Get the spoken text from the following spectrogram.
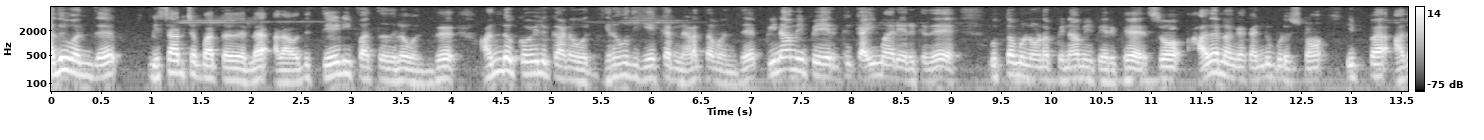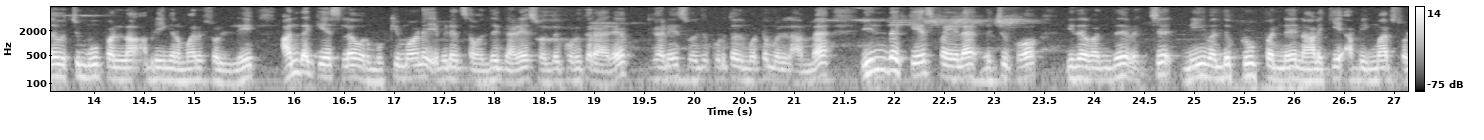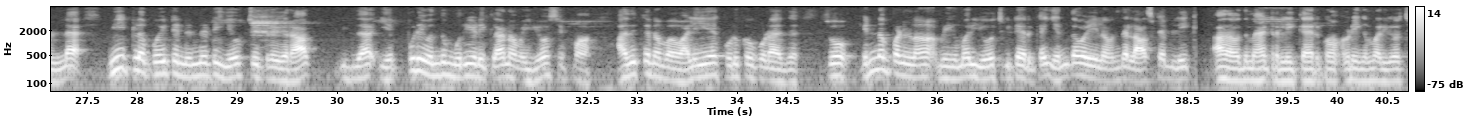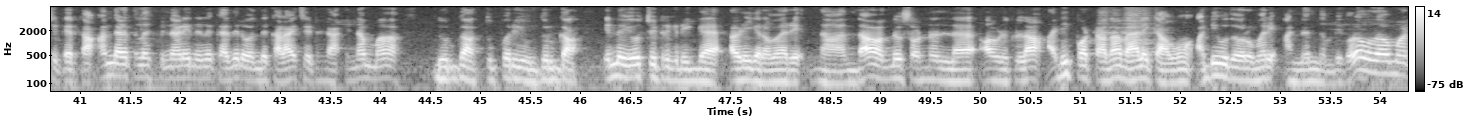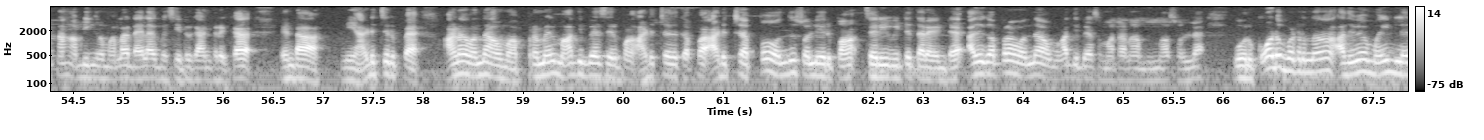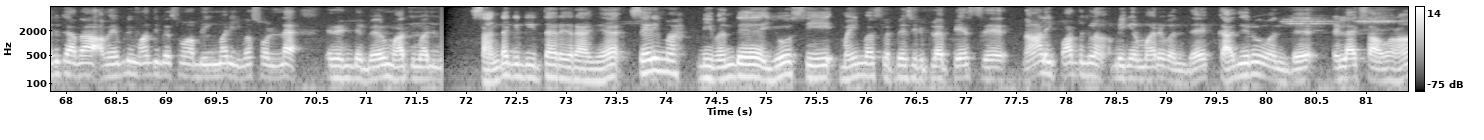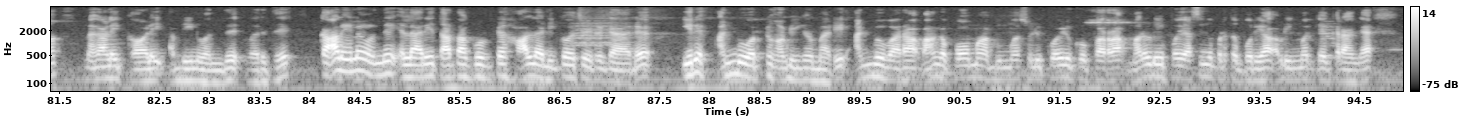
அது வந்து விசாரிச்சு பார்த்ததுல அதாவது தேடி பார்த்ததில் வந்து அந்த கோயிலுக்கான ஒரு இருபது ஏக்கர் நிலத்தை வந்து பினாமி பெயருக்கு கைமாறி இருக்குது. உத்தமனோட பினாமி பேருக்கு ஸோ அதை நாங்கள் கண்டுபிடிச்சிட்டோம். இப்போ அதை வச்சு மூவ் பண்ணலாம் அப்படிங்கிற மாதிரி சொல்லி அந்த கேஸில் ஒரு முக்கியமான எவிடன்ஸை வந்து கணேஷ் வந்து கொடுக்குறாரு. கணேஷ் வந்து கொடுத்தது மட்டும் இல்லாமல் இந்த கேஸ் ஃபைலை வச்சுக்கோ இதை வந்து வச்சு நீ வந்து ப்ரூவ் பண்ணு நாளைக்கு அப்படிங்கிற மாதிரி சொல்ல வீட்டில் போயிட்டு நின்றுட்டு யோசிச்சுட்டு இருக்கிறா இதை எப்படி வந்து முறியடிக்கலாம் நம்ம யோசிப்பான் அதுக்கு நம்ம வழியே கொடுக்கக்கூடாது ஸோ என்ன பண்ணலாம் அப்படிங்கிற மாதிரி யோசிச்சுக்கிட்டே இருக்கேன். எந்த வழியில் வந்து லாஸ்ட் டைம் லீக் அதாவது மேட்ரு லீக்காக இருக்கும் அப்படிங்கிற மாதிரி யோசிச்சுட்டே இருக்கான் அந்த இடத்துல பின்னாடியே நின்று கதிர் வந்து கலாய்ச்சிட்டு இருக்கான் என்னம்மா? துர்கா துப்பறியும் துர்கா. என்ன யோசிச்சுட்டு இருக்கிறீங்க அப்படிங்கிற மாதிரி. நான் தான் வந்து சொன்னேன்ல அவனுக்குலாம் அடி போட்டால் தான் வேலைக்கு ஆகும். அடி உதவுற மாதிரி அண்ணன் தம்பி கூட உதவ மாட்டான் அப்படிங்கிற மாதிரிலாம் டைலாக் பேசிட்டு இருக்கான்ட்டு இருக்க ஏண்டா நீ அடிச்சிருப்ப? ஆனால் வந்து அவன் அப்புறமேல் மாற்றி பேசியிருப்பான். அடித்ததுக்கப்புறம் அடித்தப்போ வந்து சொல்லியிருப்பான். சரி விட்டு தரேன்ட்டு. அதுக்கப்புறம் வந்து அவன் மாற்றி பேச மாட்டானா அப்படிமா சொல்ல. ஒரு கோடு போட்டிருந்தான் அதுவே மைண்டில் இருக்காதா? அவன் எப்படி மாற்றி பேசுவான் அப்படிங்கிற மாதிரி இவன் சொல்ல. ரெண்டு பேரும் மாற்றி மாற்றி சண்டை கிட்டிகிட்டு தான் இருக்கிறாங்க. சரிம்மா நீ வந்து யோசி மைண்ட் வாஷில் பேசியிருப்பில பேசு. நாளைக்கு பார்த்துக்கலாம் அப்படிங்கிற மாதிரி வந்து கதிரும் வந்து ரிலாக்ஸ் ஆகிறான். நகாலை காலை அப்படின்னு வந்து வருது. காலையில் வந்து எல்லாரையும் தாத்தா கூப்பிட்டு ஹாலில் நிற்க வச்சுட்டு இருக்காரு. இரு அன்பு வரட்டும் அப்படிங்கிற மாதிரி அன்பு வரா வாங்க போமா அப்படிங்கிற சொல்லி கோயிலுக்கு கூப்பிட்றா மறுபடியும் போய் அசிங்கப்படுத்த போறியா அப்படிங்கிற மாதிரி கேட்குறாங்க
